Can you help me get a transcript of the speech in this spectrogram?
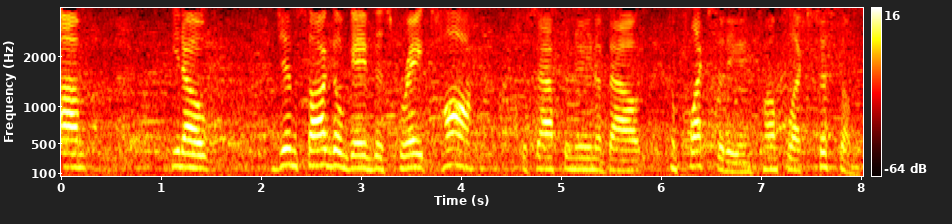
Um, you know, Jim Stogdill gave this great talk this afternoon about complexity and complex systems.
